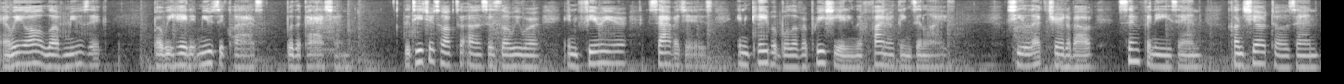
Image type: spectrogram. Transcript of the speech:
and we all loved music, but we hated music class with a passion. The teacher talked to us as though we were inferior savages, incapable of appreciating the finer things in life. She lectured about symphonies and concertos and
